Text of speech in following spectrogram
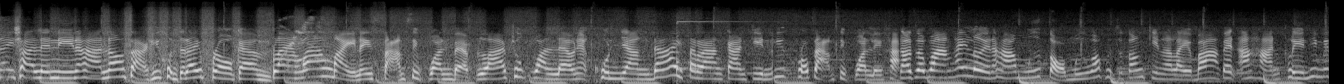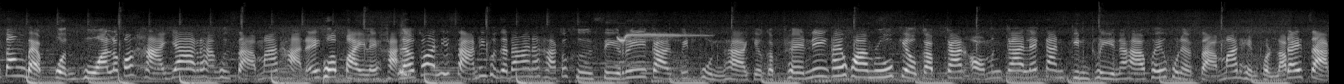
ในชาเลนจ์นี้นะคะ นอกจากที่คุณจะได้โปรแกรมแปลงร่างใหม่ใน 30 วันแบบไลฟ์ทุกวันแล้วเนี่ย คุณยังได้ตารางการกินที่ครบ 30 วันเลยค่ะ เราจะวางให้เลยนะคะ มื้อต่อมื้อว่าคุณจะต้องกินอะไรบ้าง เป็นอาหารคลีนที่ไม่ต้องแบบปวดหัวแล้วก็หายากนะ ได้ทั่วไปเลยค่ะ แล้วก็อันที่ 3 ที่คุณจะได้นะคะ ก็คือซีรีส์การฟิตหุ่นค่ะ เกี่ยวกับเทรนนิ่งให้ความรู้เกี่ยวกับการออกกำลังกายและการกินคลีนนะคะ เพื่อให้คุณเนี่ยสามารถเห็นผลลัพธ์ได้จาก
